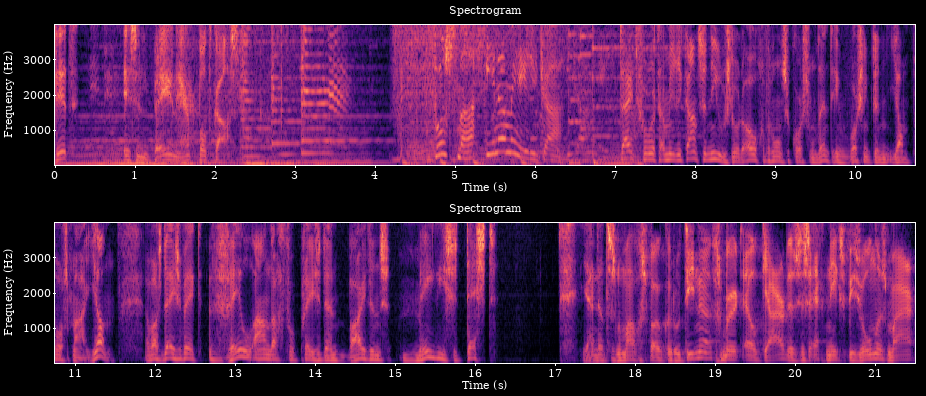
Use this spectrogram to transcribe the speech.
Dit is een BNR podcast. Postma in Amerika. Tijd voor het Amerikaanse nieuws door de ogen van onze correspondent in Washington, Jan Postma. Jan, er was deze week veel aandacht voor president Bidens medische test ja, en dat is normaal gesproken routine. Gebeurt elk jaar, dus is echt niks bijzonders. Maar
